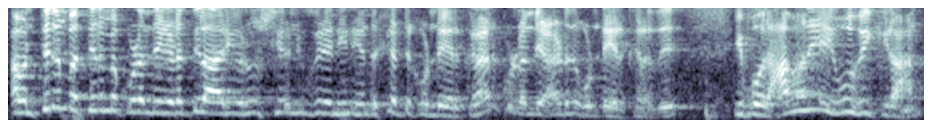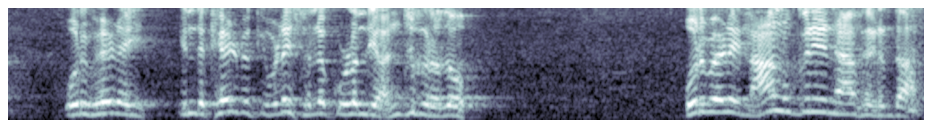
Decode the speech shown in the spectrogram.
அவன் திரும்ப திரும்ப குழந்தை இடத்தில் ஆரிய ரூசியன் யுக்ரைனியன் என்று கேட்டுக்கொண்டே இருக்கிறான். குழந்தை அழுது கொண்டே இருக்கிறது. இப்போது அவனே யூகிக்கிறான் ஒருவேளை இந்த கேள்விக்கு விடை சொல்ல குழந்தை அஞ்சுகிறதோ? ஒருவேளை நான் உக்ரேனாக இருந்தால்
